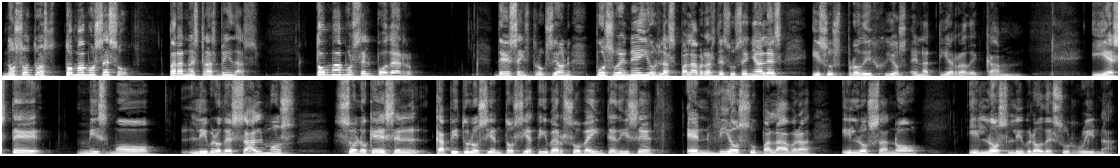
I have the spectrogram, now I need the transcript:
Nosotros tomamos eso para nuestras vidas. Tomamos el poder de esa instrucción, puso en ellos las palabras de sus señales y sus prodigios en la tierra de Cam. Y este mismo libro de Salmos, solo que es el capítulo 107 y verso 20, dice, envió su palabra y los sanó y los libró de su ruina.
